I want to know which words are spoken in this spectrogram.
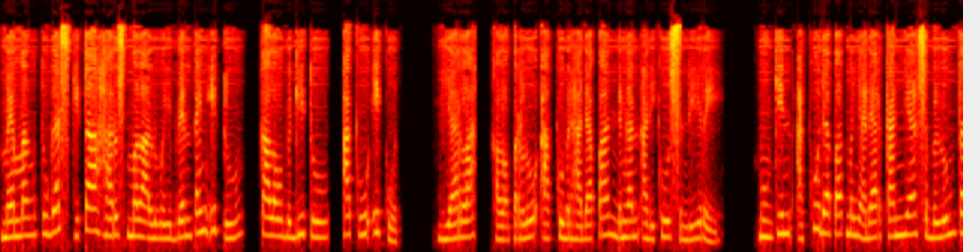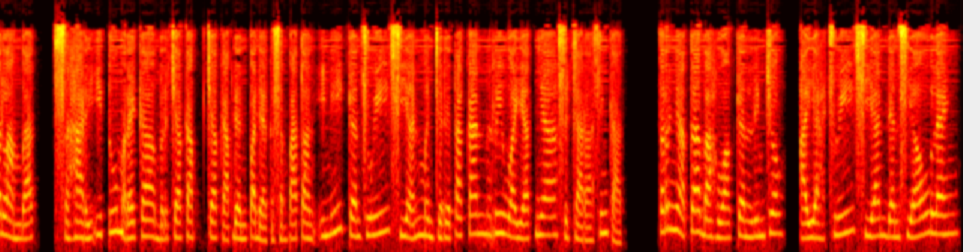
Memang tugas kita harus melalui benteng itu, kalau begitu, aku ikut. Biarlah, kalau perlu aku berhadapan dengan adikku sendiri. Mungkin aku dapat menyadarkannya sebelum terlambat. Sehari itu mereka bercakap-cakap dan pada kesempatan ini Ken Cui Sian menceritakan riwayatnya secara singkat. Ternyata bahwa Ken Lim Chong, ayah Cui Sian dan Xiao Leng,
